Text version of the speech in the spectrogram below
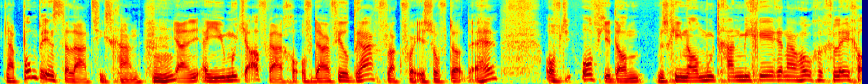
naar pompinstallaties gaan. Mm-hmm. Ja, en je moet je afvragen of daar veel draagvlak voor is. Of, dat, hè, of, of je dan misschien al moet gaan migreren naar hoger gelegen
